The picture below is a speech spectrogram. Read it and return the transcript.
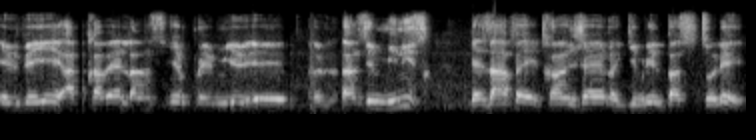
éveillées à travers l'ancien premier euh, l'ancien ministre des Affaires étrangères, Gibril Bassolé,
